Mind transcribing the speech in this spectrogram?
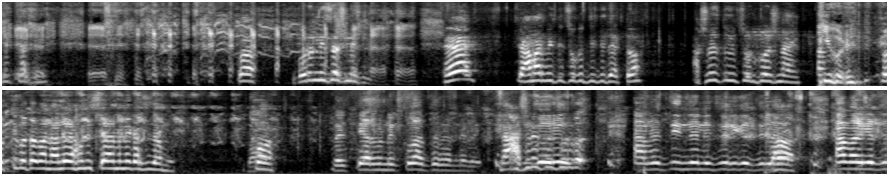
দেখতেছি তো, গরু নিছস নাকি? হ্যাঁ? তুই আমার ভিতরে চোখে দিতে দেখতো আসলে তুই চোর করিস নাই। সত্যি কথা কয় নাহলে এখনই চেয়ারম্যানের কাছে যাব। ক, কর- আমরা তিনজনে চুরি করছিলাম। হ্যাঁ। আমার কাছে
